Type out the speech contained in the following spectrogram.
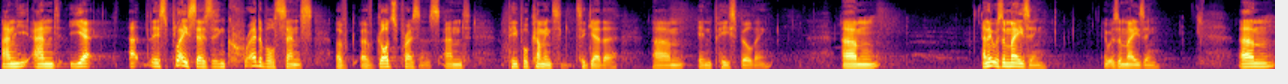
And, and yet, at this place, there's this incredible sense of, of God's presence and people coming to, together um, in peace building. Um, and it was amazing. It was amazing. Um,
